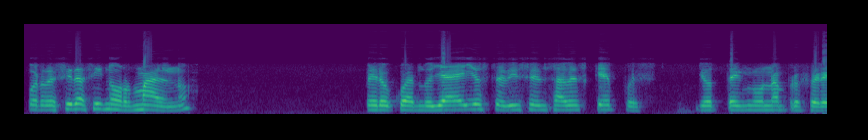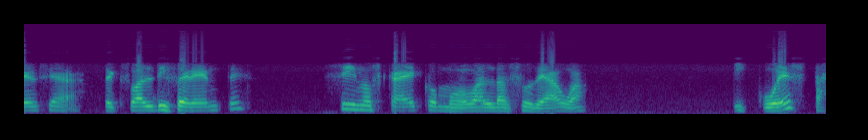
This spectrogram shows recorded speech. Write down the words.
por decir así, normal, ¿no? Pero cuando ya ellos te dicen, ¿sabes qué? Pues yo tengo una preferencia sexual diferente, sí nos cae como baldazo de agua. Y cuesta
